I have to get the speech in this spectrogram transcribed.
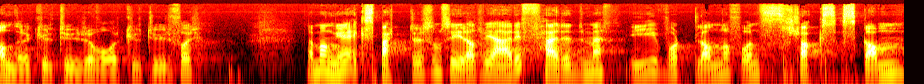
andre kulturer og vår kultur. For det er mange eksperter som sier at vi er i ferd med i vårt land å få en slags skam-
